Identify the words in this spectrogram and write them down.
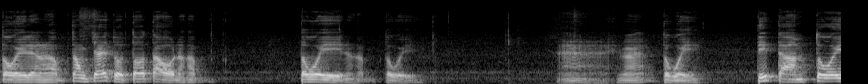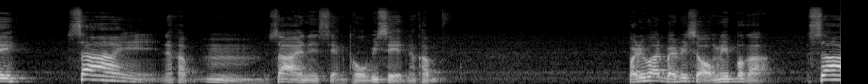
โตยแล้วนะครับ ต้องใช้ตัวต่อเต่านะครับโตยนะครับโตยอ่าเห็นไหมโตยติดตามโตย ไส้นะครับ อืมไส้ในเสียงโทพิเศษนะครับ ปริวัติแบบที่สองนี่พวกอะไส้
